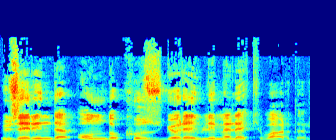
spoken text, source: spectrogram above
Üzerinde on dokuz görevli melek vardır.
